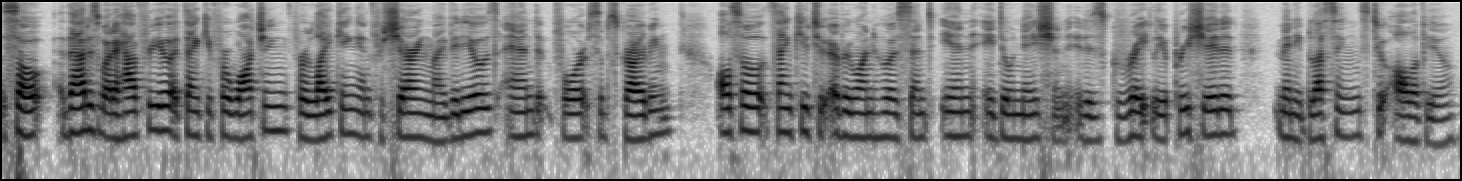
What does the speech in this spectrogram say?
So that is what I have for you. I thank you for watching, for liking, and for sharing my videos, and for subscribing. Also, thank you to everyone who has sent in a donation. It is greatly appreciated. Many blessings to all of you.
